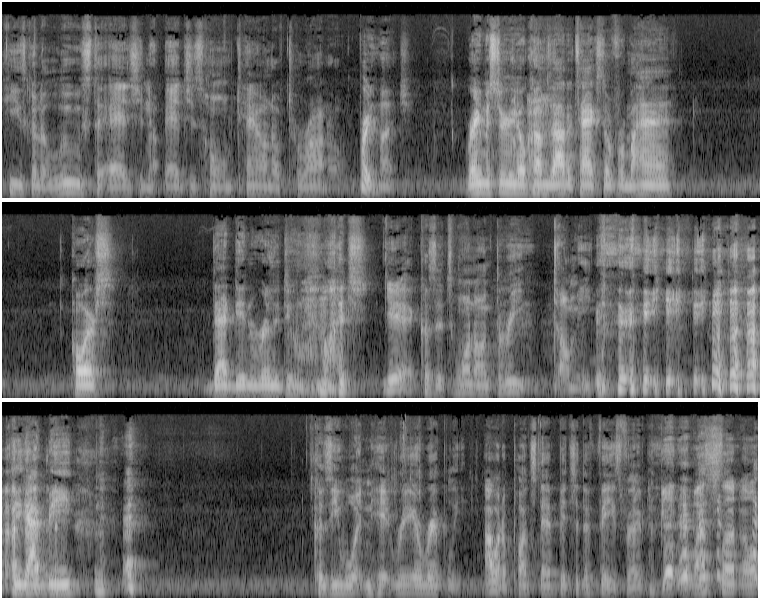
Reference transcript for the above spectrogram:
He's gonna lose to Edge in Edge's hometown of Toronto. Pretty much. Rey Mysterio comes out, attacks him from behind. Of course, that didn't really do much. Yeah, because it's one on three, dummy. he got beat. Because he wouldn't hit Rhea Ripley. I would have punched that bitch in the face for beating my son up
